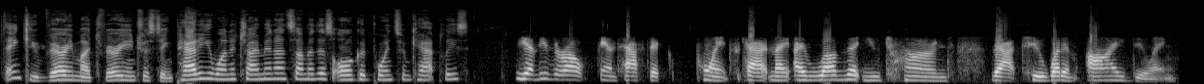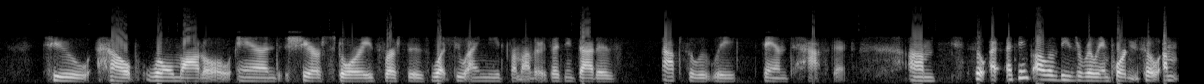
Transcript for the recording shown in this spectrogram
Thank you very much. Very interesting. Patti, you want to chime in on some of this? All good points from Kat, please? Yeah, these are all fantastic points, Kat. And I, I love that you turned that to what am I doing to help role model and share stories versus what do I need from others. I think that is absolutely fantastic. Um, so I, I, think all of these are really important. So um,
